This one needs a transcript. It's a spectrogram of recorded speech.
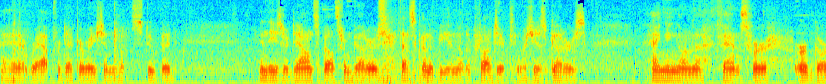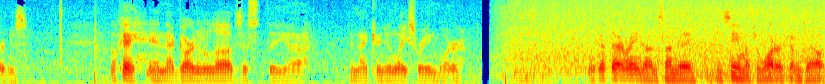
I had it wrapped for decoration. Looks stupid. And these are downspouts from gutters. That's going to be another project, which is gutters hanging on the fence for herb gardens. Okay, and that garden loves this, the, uh, the nitrogen lace rainwater. We got that rained on Sunday. You can see how much water comes out.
